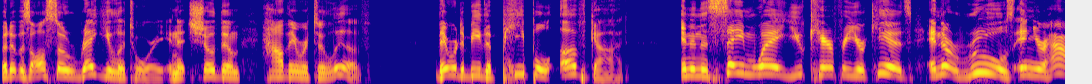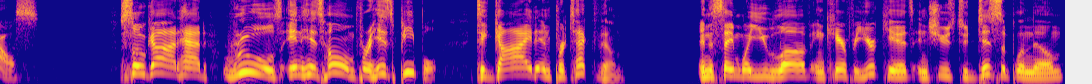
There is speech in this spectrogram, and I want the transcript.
but it was also regulatory, and it showed them how they were to live. They were to be the people of God. And in the same way, you care for your kids, and there are rules in your house. So God had rules in his home for his people to guide and protect them. In the same way, you love and care for your kids and choose to discipline them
